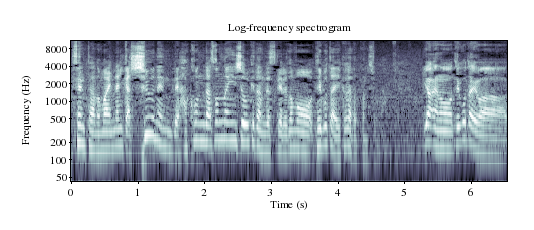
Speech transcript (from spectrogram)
センターの前に何か執念で運んだそんな印象を受けたんですけれども手応えいかがだったんでしょうか？いやあの手応えは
